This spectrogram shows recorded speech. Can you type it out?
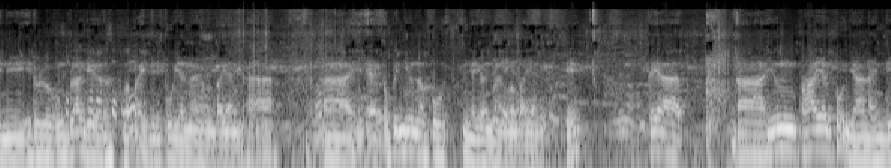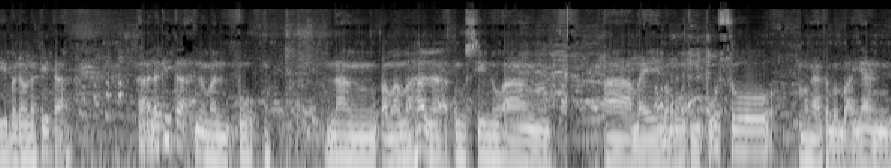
iniidolo kong vlogger. Mabait din po yan mga kababayan. Ah, eh, opinion lang po niya yun mga kababayan. Okay? Kaya ah, yung pahayag po niya na hindi ba daw nakita, ah, nakita naman po ng pamamahala kung sino ang ah, may mabuting puso, mga kababayan.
